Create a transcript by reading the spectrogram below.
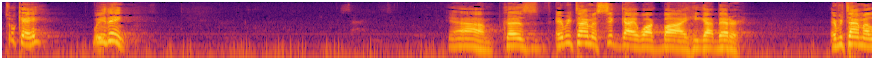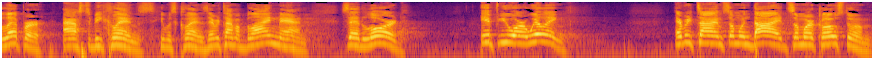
It's okay. What do you think? Yeah, because every time a sick guy walked by, he got better. Every time a leper asked to be cleansed, he was cleansed. Every time a blind man said, Lord, if you are willing, Every time someone died somewhere close to him,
